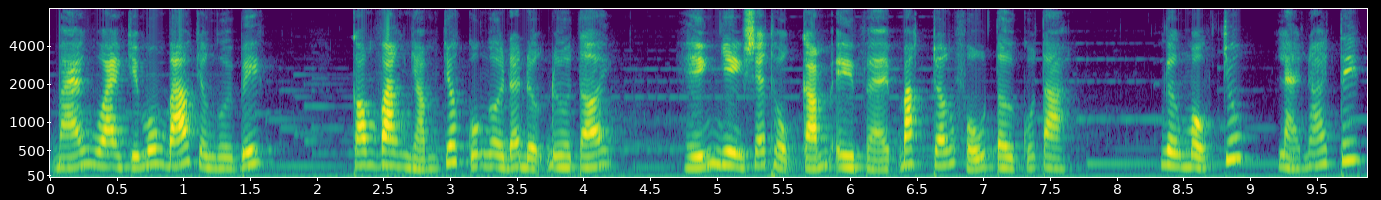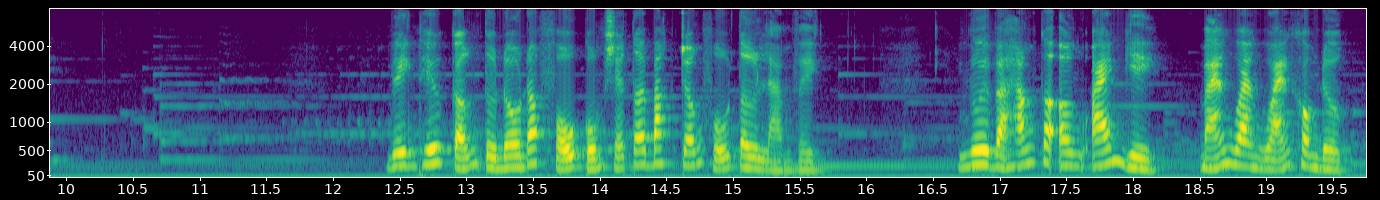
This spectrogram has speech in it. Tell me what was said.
Bản quan chỉ muốn báo cho người biết, công văn nhậm chức của người đã được đưa tới, hiển nhiên sẽ thuộc cẩm y vệ bắt trấn phủ tư của ta. Ngừng một chút, lại nói tiếp. Viên thiếu cẩn từ đô đốc phủ cũng sẽ tới bắt trấn phủ tư làm việc. Ngươi và hắn có ân oán gì, bản quan quản không được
